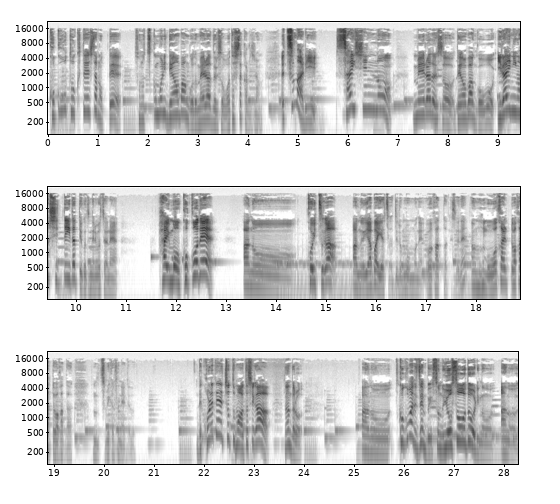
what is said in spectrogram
ここを特定したのってそのつくもり電話番号とメールアドレスを渡したからじゃんえつまり最新のメールアドレスと電話番号を依頼人は知っていたっていうことになりますよね。はい、もうここで、あのー、こいつが、あの、やばいやつだっていうのももうね、分かったんですよね。あもうもう分か分かって分かった。積み重ねやけど。で、これでちょっとまあ私が、なんだろう、あの、ここまで全部その予想通りの、あの、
